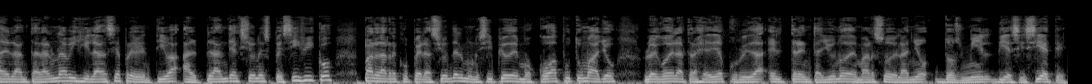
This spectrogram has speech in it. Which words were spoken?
adelantarán una vigilancia preventiva al plan de acción específico para la recuperación del municipio de Mocoa, Putumayo, luego de la tragedia ocurrida el 31 de marzo del año 2017.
